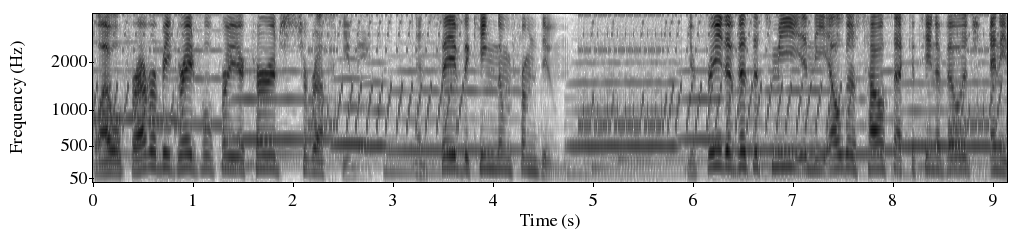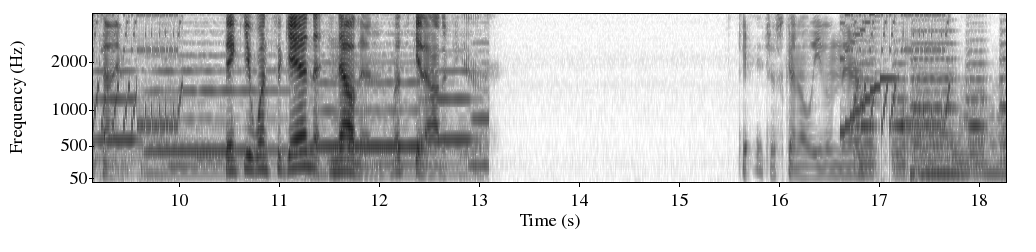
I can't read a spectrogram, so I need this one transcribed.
Well, I will forever be grateful for your courage to rescue me and save the kingdom from doom. You're free to visit me in the Elder's house at Katina Village anytime. Thank you once again. Now then, let's get out of here. Okay, just gonna leave him there.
